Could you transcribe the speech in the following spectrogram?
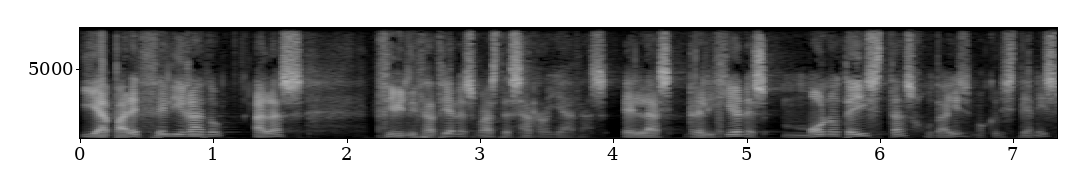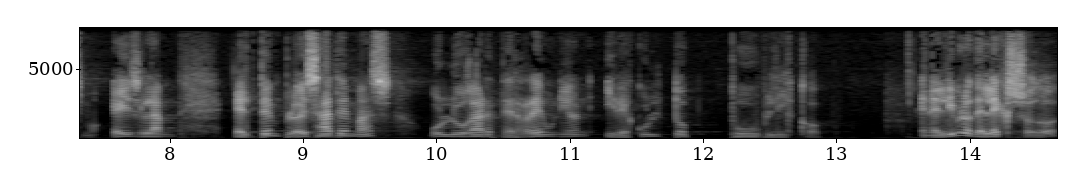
y aparece ligado a las civilizaciones más desarrolladas. En las religiones monoteístas, judaísmo, cristianismo e islam, el templo es además un lugar de reunión y de culto público. En el libro del Éxodo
